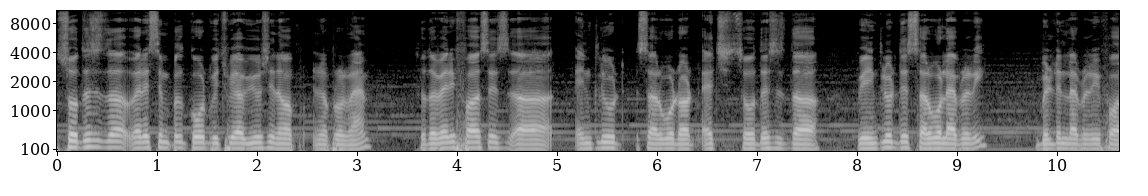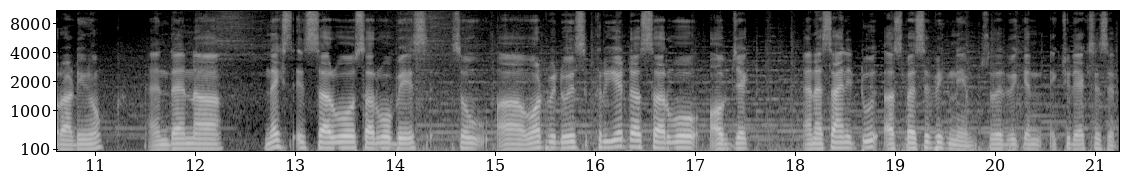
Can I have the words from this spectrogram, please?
So this is the very simple code which we have used in our in our program. So the very first is uh, include servo.h so this is the we include this servo library built-in library for Arduino. And then uh, next is servo servo base. So uh, what we do is create a servo object and assign it to a specific name so that we can actually access it.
